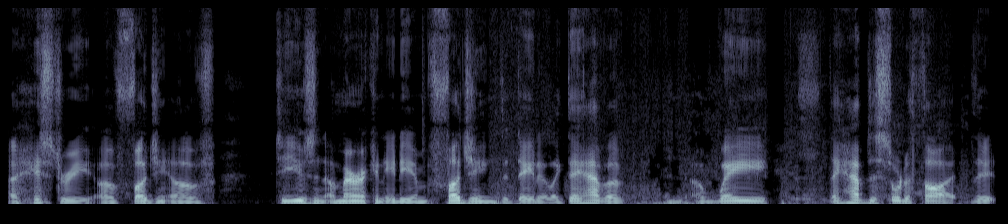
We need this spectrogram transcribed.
a history of fudging of to use an American idiom, fudging the data. Like they have a a way they have this sort of thought that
